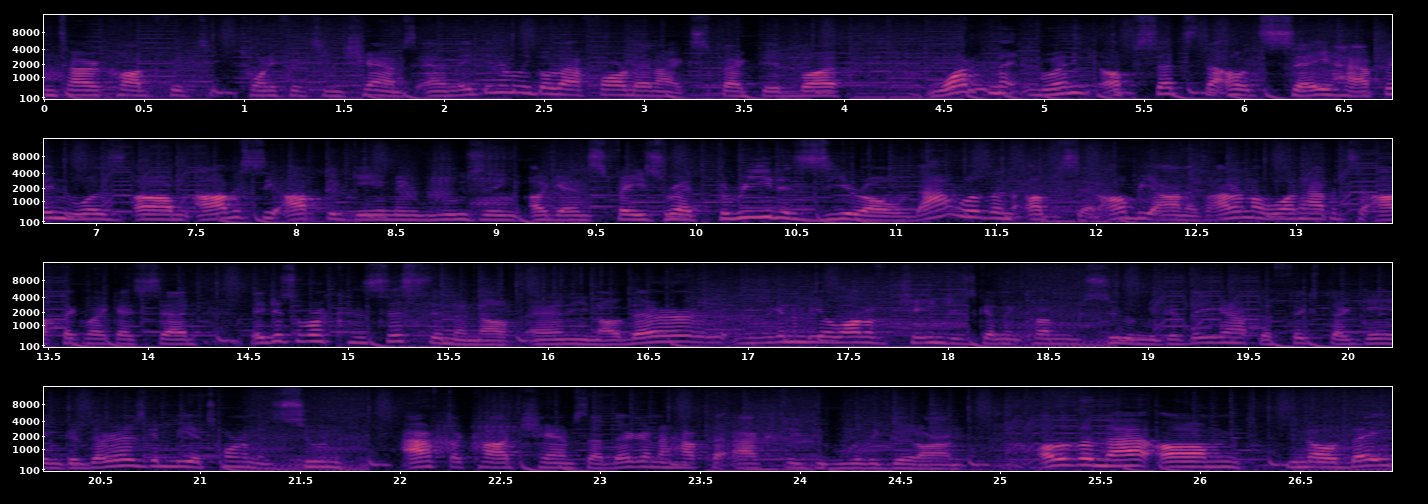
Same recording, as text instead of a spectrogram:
entire COD 15, 2015 champs, and they didn't really go that far than I expected, but what many upsets that I would say happened was um, obviously Optic Gaming losing against FaZe Red 3 to 0. That was an upset. I'll be honest. I don't know what happened to Optic. Like I said, they just weren't consistent enough, and you know there there's gonna be a lot of changes gonna come soon because they're gonna have to fix their game because there is gonna be a tournament soon after COD Champs that they're gonna have to actually do really good on. Other than that, um, you know they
